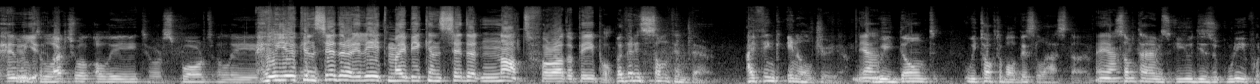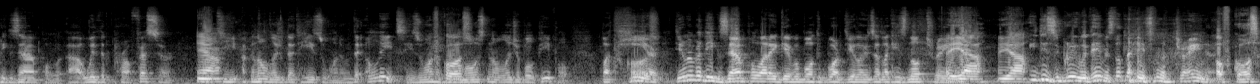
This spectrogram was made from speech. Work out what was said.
who you, Intellectual elite or sport elite. who you consider elite may be considered not for other people. But there is something there. I think in Algeria, Yeah. we don't. We talked about this last time. Yeah. Sometimes you disagree, for example, uh, with the professor. Yeah. But he acknowledged that he's one of the elites. He's one of, course. the most knowledgeable people. But course. here, do you remember the example that I gave about the Guardiola? He said like he's not trained. Yeah, yeah. You disagree with him. It's not like he's not trained. Of course,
